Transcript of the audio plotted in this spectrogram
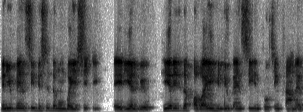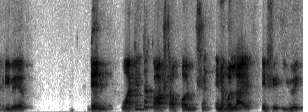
Then you can see this is the Mumbai city, aerial view. Here is the Powai hill, you can see encroaching from everywhere then what is the cost of pollution in our life? If you, we,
